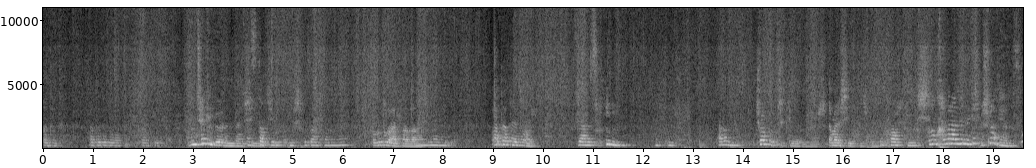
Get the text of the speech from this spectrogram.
At at. At at at at. Kızım çekil bir önünden şey. Hasta çocukmuş bu zaten. ya. Onu dur Arfan'a. Allah'ım. At at Emoş. Yarısı. tamam mı? Çok küçük çıkıyormuş. Hemen şey. Bu kalkmış. Kızım kameranın önüne geçmiş lan kendisi.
